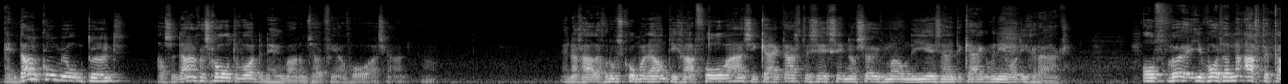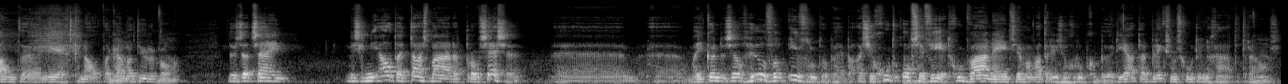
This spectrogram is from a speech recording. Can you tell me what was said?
En dan kom je op een punt, als ze dan geschoten worden, denk ik, waarom zou ik van jou voorwaarts gaan? En dan gaat de groepscommandant, die gaat voorwaarts, die kijkt achter zich, zitten nog zeven man die hier zijn te kijken wanneer wordt hij geraakt. Of uh, je wordt aan de achterkant uh, neergeknald, dat kan natuurlijk ook. Dus dat zijn misschien niet altijd tastbare processen. Uh, uh, maar je kunt er zelf heel veel invloed op hebben. Als je goed observeert, goed waarneemt zeg maar, wat er in zo'n groep gebeurt. Ja, dat bliksems goed in de gaten trouwens. Ja.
